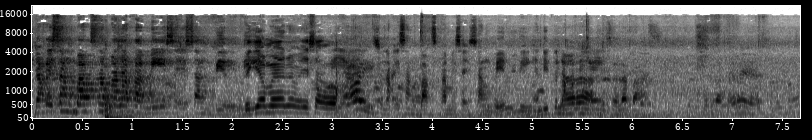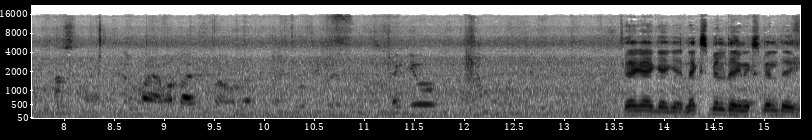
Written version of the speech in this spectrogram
Naka-isang box na pala kami sa isang building. Bigyan mo yan ng isa, oh. Ayan. So naka-isang box kami sa isang building. Andito na kami ngayon sa labas. Okay, okay, okay, okay. Next building, next building.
